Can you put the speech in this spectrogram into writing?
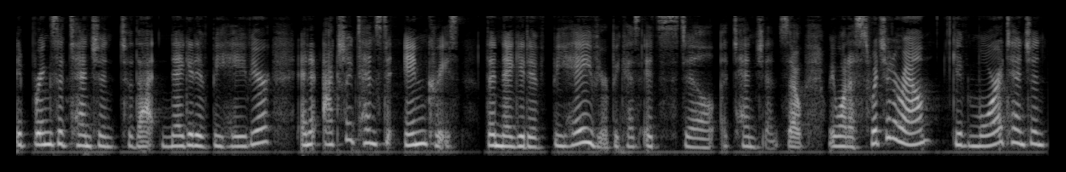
it brings attention to that negative behavior and it actually tends to increase the negative behavior because it's still attention. So we want to switch it around, give more attention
